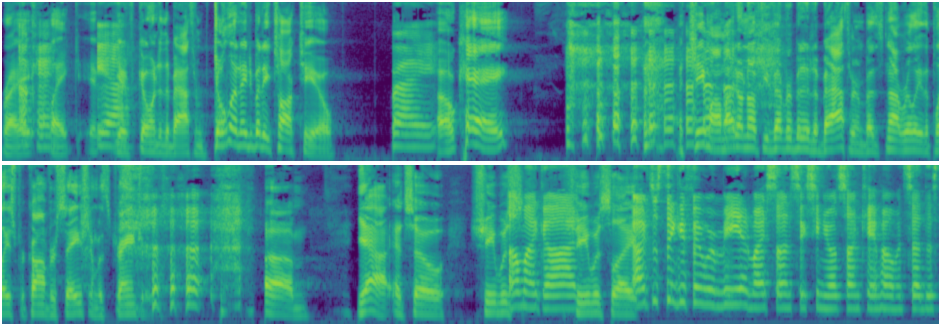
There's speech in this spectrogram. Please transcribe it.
right? Okay. Like if Yeah. you go into the bathroom, don't let anybody talk to you. Right. Okay. Gee, mom, I don't know if you've ever been in a bathroom, but it's not really the place for conversation with strangers. um, yeah, and so she was. Oh my God. She was like, I just think if it were me and my son, sixteen year old son, came home and said this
